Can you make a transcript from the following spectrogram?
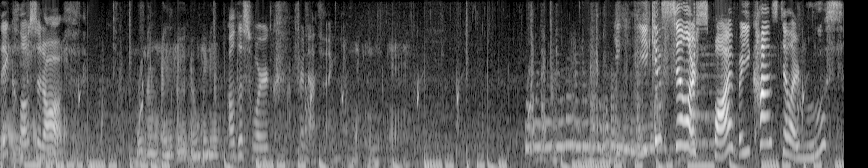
They closed it off. All this work for nothing. You, you can steal our spot, but you can't steal our moose.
